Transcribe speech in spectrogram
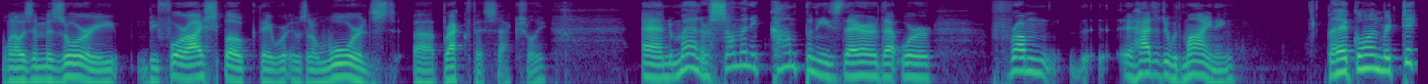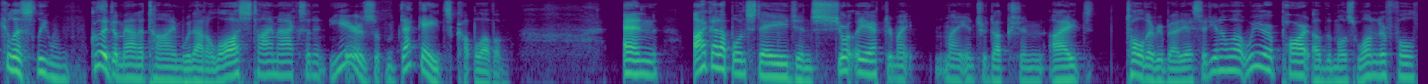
when I was in Missouri, before I spoke, they were it was an awards uh, breakfast actually, and man, there's so many companies there that were from it had to do with mining. They had gone ridiculously good amount of time without a lost time accident, years, decades, couple of them. And I got up on stage, and shortly after my my introduction, I told everybody, I said, you know what, we are part of the most wonderful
